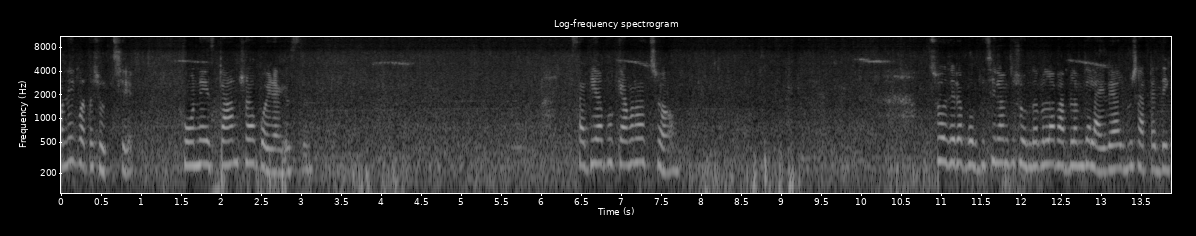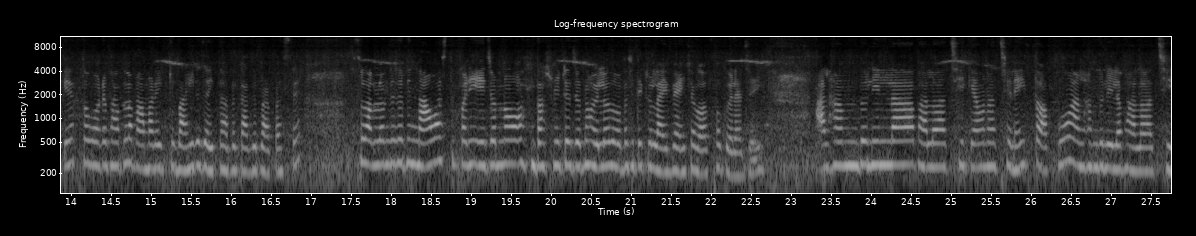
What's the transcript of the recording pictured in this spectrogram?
অনেক বাতাস হচ্ছে ফোনে স্টান সব হয়ে গেছে সাদিয়া আপু কেমন আছো সো যেটা বলতেছিলাম যে সন্ধ্যাবেলা ভাবলাম যে লাইভে আসব সাতটার দিকে। তো পরে ভাবলাম আমার একটু বাইরে যাইতে হবে কাজের পারপাসে তো ভাবলাম যে যদি নাও আসতে পারি, এই জন্য দশ মিনিটের জন্য হইলেও তোমাদের সাথে একটু লাইভে আইসা গল্প করে যাই। আলহামদুলিল্লাহ ভালো আছি, কেমন আছেন? এই তো আপু, আলহামদুলিল্লাহ ভালো আছি।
